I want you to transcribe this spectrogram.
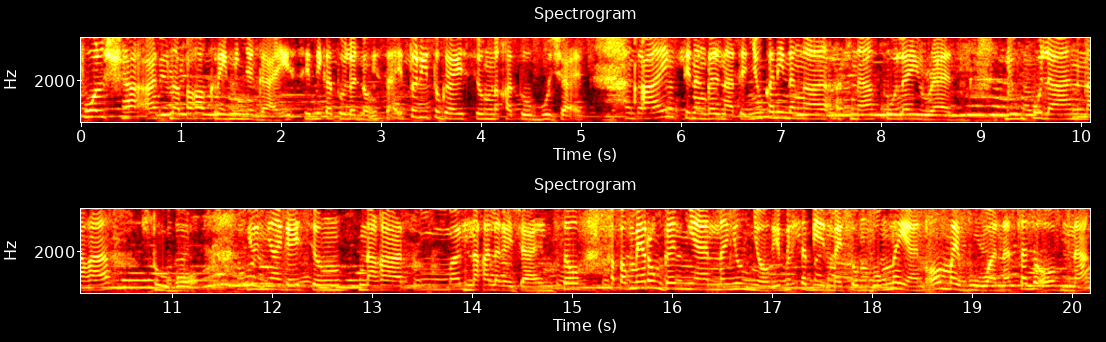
full siya at napaka-creamy niya guys. Hindi katulad ng isa. Ito dito guys, yung nakatubo dyan, ay tinanggal natin yung kanina nga na kulay red. Yung pula na nakatubo. Yun nga guys, yung naka, nakalagay dyan. So, kapag merong ganyan na yung nyog, ibig sabihin may tumbong na yan o may buwa na sa loob ng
